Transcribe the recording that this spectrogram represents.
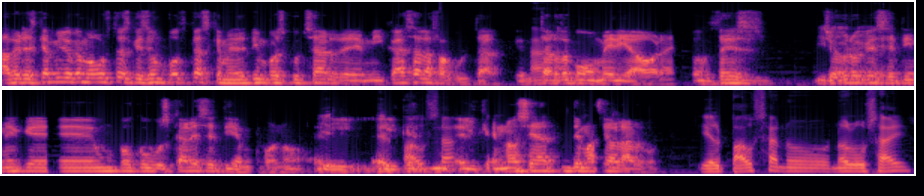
A ver, es que a mí lo que me gusta es que sea un podcast que me dé tiempo a escuchar de mi casa a la facultad, que tardo como media hora. Entonces, yo creo que se tiene que un poco buscar ese tiempo, ¿no? El, el, que, el, que, no sea demasiado largo. ¿Y el pausa no, no lo usáis?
